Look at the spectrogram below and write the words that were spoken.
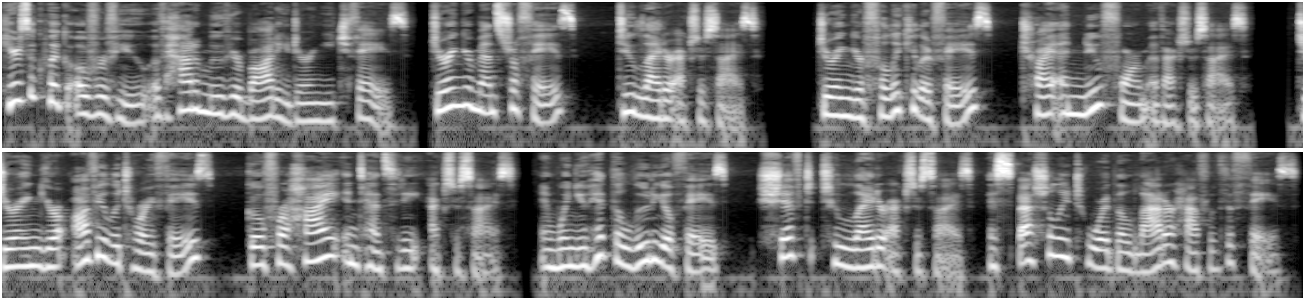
Here's a quick overview of how to move your body during each phase. During your menstrual phase, do lighter exercise. During your follicular phase, try a new form of exercise. During your ovulatory phase, go for high intensity exercise. And when you hit the luteal phase, shift to lighter exercise, especially toward the latter half of the phase.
